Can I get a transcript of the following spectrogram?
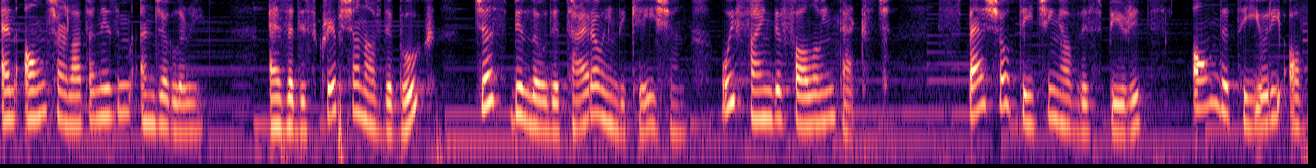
and on Charlatanism and Jugglery. As a description of the book, just below the title indication, we find the following text Special teaching of the spirits on the theory of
